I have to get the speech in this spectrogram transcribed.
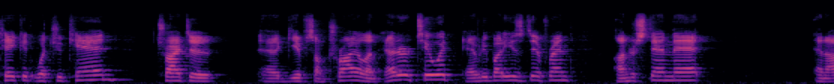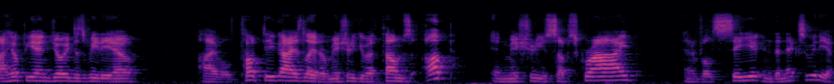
take it what you can. Try to uh, give some trial and error to it. Everybody is different. Understand that. And I hope you enjoyed this video. I will talk to you guys later. Make sure to give a thumbs up and make sure you subscribe, and we'll see you in the next video.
